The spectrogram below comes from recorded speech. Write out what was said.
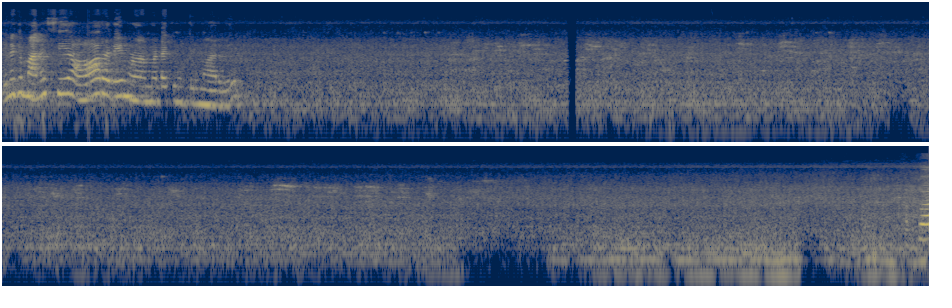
எனக்கு மனசே ஆறவே மடக்கு முத்துக்குமாரு. இப்போ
